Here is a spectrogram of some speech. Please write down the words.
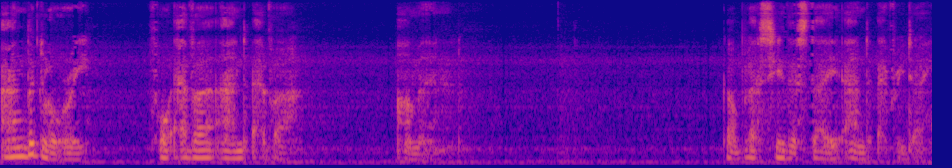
and the glory, for ever and ever. Amen. God bless you this day and every day.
